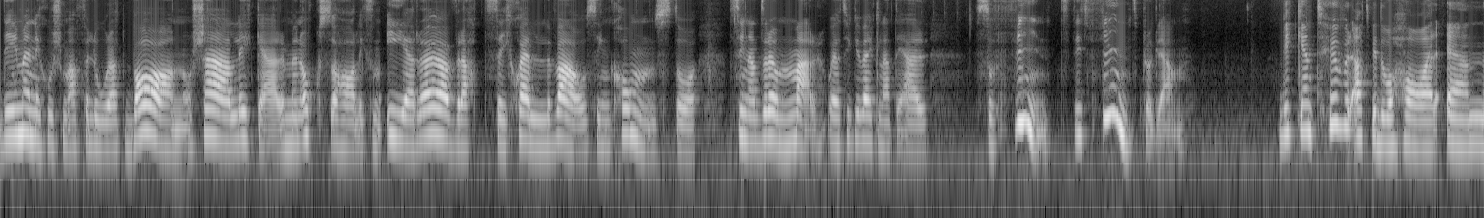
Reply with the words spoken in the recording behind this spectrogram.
det är människor som har förlorat barn och kärlekar men också har liksom erövrat sig själva och sin konst och sina drömmar. Och jag tycker verkligen att det är så fint. Det är ett fint program. Vilken tur att vi då har en,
